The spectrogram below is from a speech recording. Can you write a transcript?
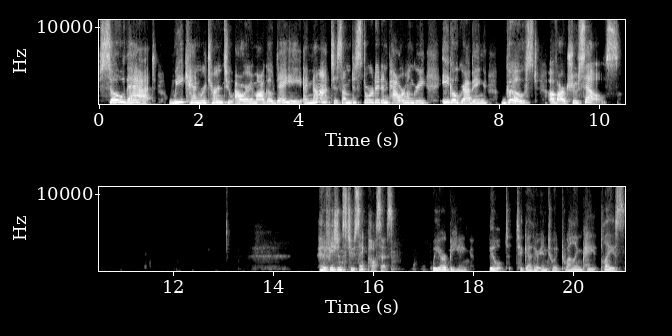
so that we can return to our imago Dei and not to some distorted and power hungry, ego grabbing ghost of our true selves. In Ephesians 2, St. Paul says, We are being built together into a dwelling place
